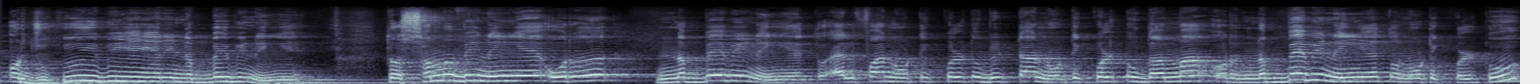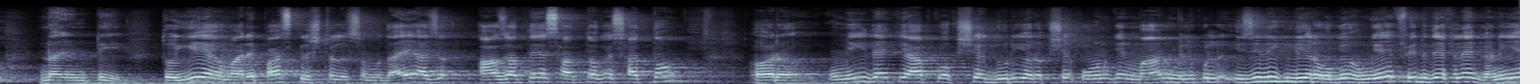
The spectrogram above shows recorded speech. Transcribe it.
और झुकी हुई भी है, यानी नब्बे भी नहीं है। तो सम भी नहीं है, और नब्बे भी नहीं है तो alpha not equal to beta not equal to gamma और नब्बे भी नहीं है तो नोट इक्वल टू नाइन्टी तो ये हमारे पास क्रिस्टल समुदाय आ, आ जाते हैं सातों के सातों और उम्मीद है कि आपको अक्षय दूरी और अक्षय कोण के मान बिल्कुल इजीली क्लियर हो गए होंगे। फिर देख लें गणीय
